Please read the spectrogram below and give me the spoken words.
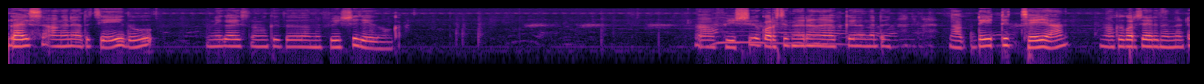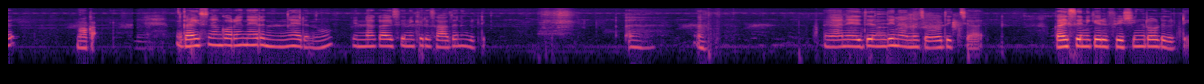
ഗൈസ് അങ്ങനെ അത് ചെയ്തു. ഇനി ഗൈസ് നമുക്കിത് ഒന്ന് ഫിഷ് ചെയ്ത് നോക്കാം. ആ ഫിഷ് കുറച്ച് നേരം ഒക്കെ നിന്നിട്ട് അപ്ഡേറ്റ് ചെയ്യാം. നമുക്ക് കുറച്ച് നേരം നിന്നിട്ട് നോക്കാം. ഗൈസ് ഞാൻ കുറേ നേരം നിന്നായിരുന്നു. പിന്നെ ഗൈസ് എനിക്കൊരു സാധനം കിട്ടി. ആ. ഞാൻ ഇത് എന്തിനാന്ന് ചോദിച്ചാൽ ഗൈസ് എനിക്കൊരു ഫിഷിംഗ് റോഡ് കിട്ടി.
